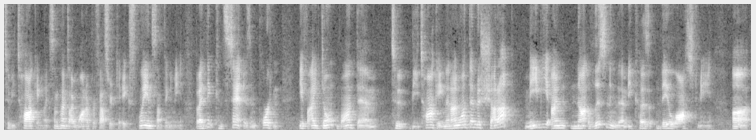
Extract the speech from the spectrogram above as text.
to be talking. Like sometimes I want a professor to explain something to me, but I think consent is important if I don't want them to be talking, then I want them to shut up. Maybe I'm not listening to them because they lost me. Uh,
